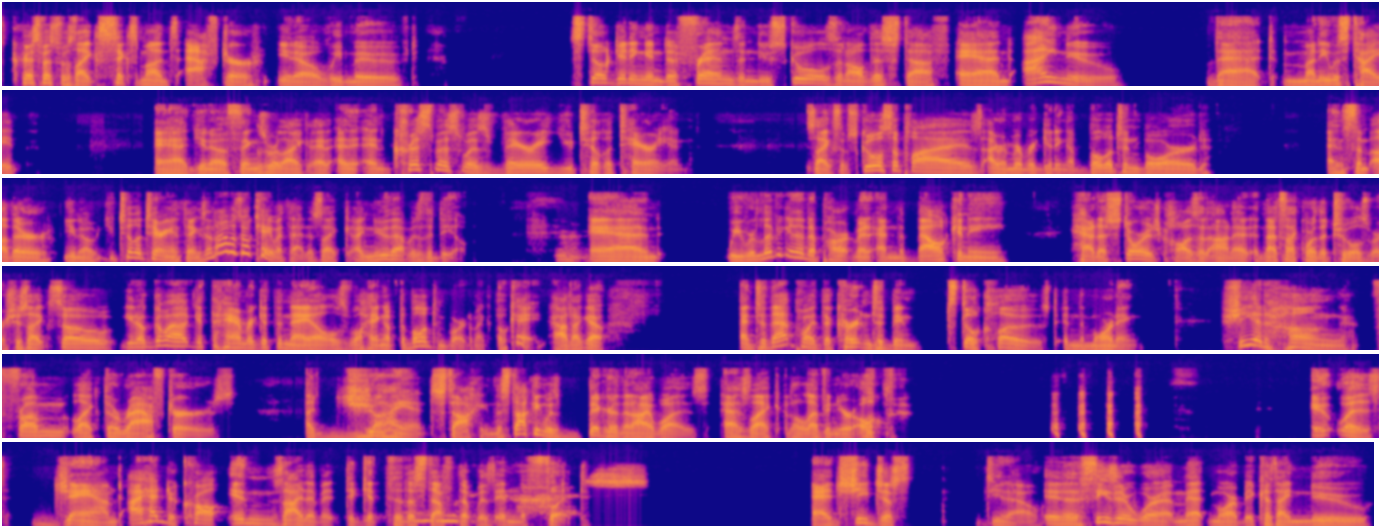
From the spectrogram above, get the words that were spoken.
Christmas was like six months after you know we moved. Still getting into friends and new schools and all this stuff, and I knew that money was tight and you know things were like and, and christmas was very utilitarian It's like some school supplies. I remember getting a bulletin board and some other, you know, utilitarian things. And I was okay with that. It's like I knew that was the deal. Mm-hmm. And we were living in an apartment and the balcony had a storage closet on it. And that's like where the tools were. She's like, So, you know, go out, get the hammer, get the nails, we'll hang up the bulletin board. I'm like, okay, how'd I go? And to that point, the curtains had been still closed in the morning. She had hung from like the rafters a giant stocking. The stocking was bigger than I was as like an 11 year old. it was jammed. I had to crawl inside of it to get to the oh stuff that was in the foot. And she just, you know, in a season where it meant more because I knew,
